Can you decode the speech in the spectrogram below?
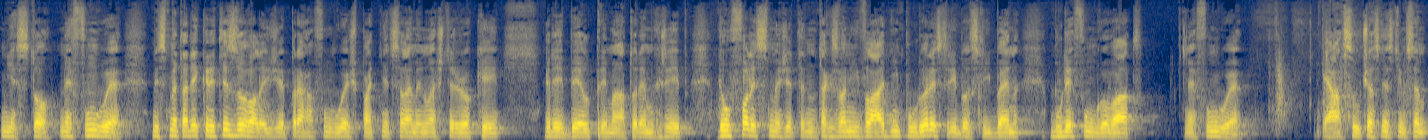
město nefunguje. My jsme tady kritizovali, že Praha funguje špatně celé minulé čtyři roky, kdy byl primátorem Hřib. Doufali jsme, že ten takzvaný vládní půdorys, který byl slíben, bude fungovat. Nefunguje. Já současně s tím jsem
